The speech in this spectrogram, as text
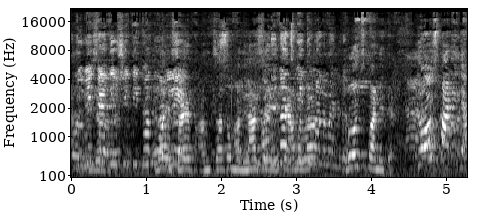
तुम्ही त्या दिवशी तिथं बोलले. साहेब आमचं आता म्हणणं की आम्हाला. रोज पाणी द्या. रोज पाणी द्या.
